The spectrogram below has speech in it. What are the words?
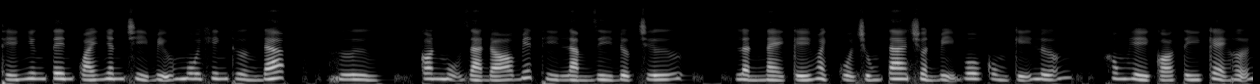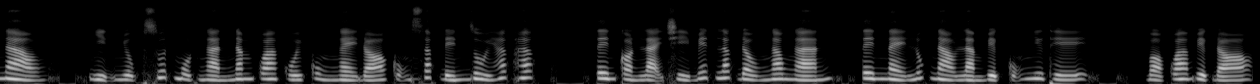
Thế nhưng tên quái nhân chỉ bĩu môi khinh thường đáp. Hừ, con mụ già đó biết thì làm gì được chứ. Lần này kế hoạch của chúng ta chuẩn bị vô cùng kỹ lưỡng, không hề có tí kẻ hỡ nào. Nhịn nhục suốt một ngàn năm qua cuối cùng ngày đó cũng sắp đến rồi hắc hắc. Tên còn lại chỉ biết lắc đầu ngao ngán, tên này lúc nào làm việc cũng như thế. Bỏ qua việc đó,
